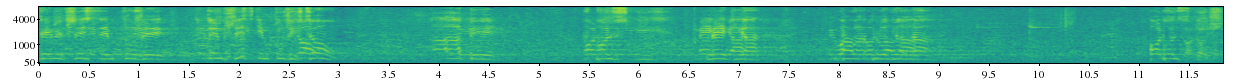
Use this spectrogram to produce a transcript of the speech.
Tym wszystkim, którzy, tym wszystkim, którzy chcą, aby w polskich mediach była broniona polskość,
